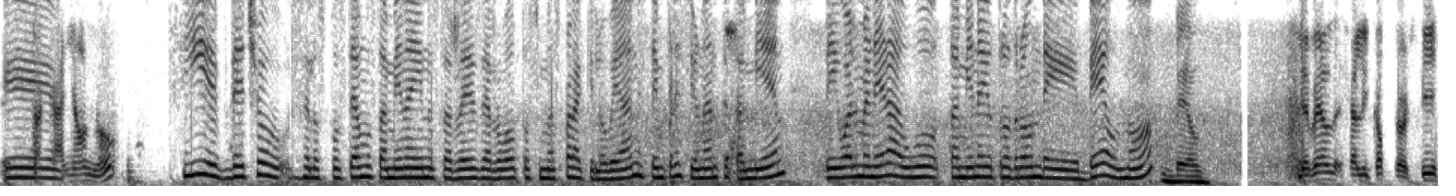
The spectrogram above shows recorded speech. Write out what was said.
Está Eh, cañón, ¿no? Sí, de hecho se los posteamos también ahí en nuestras redes de arroba autos y más para que lo vean. Está impresionante también. De igual manera hubo, también hay otro dron de Bell, ¿no? Bell. De Bell Helicopter, sí.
